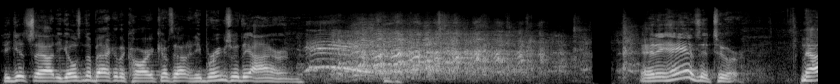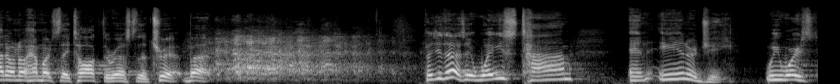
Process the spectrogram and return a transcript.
He gets out, he goes in the back of the car, he comes out, and he brings her the iron. and he hands it to her. Now, I don't know how much they talk the rest of the trip, but. but it does. It wastes time and energy. We waste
